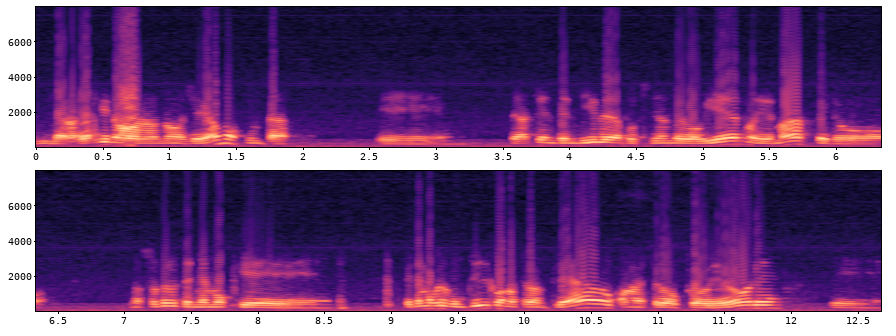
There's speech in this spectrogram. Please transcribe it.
y la verdad es que no, no, no llegamos a juntar eh, se hace entendible la posición del gobierno y demás pero nosotros tenemos que tenemos que cumplir con nuestros empleados con nuestros proveedores eh,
